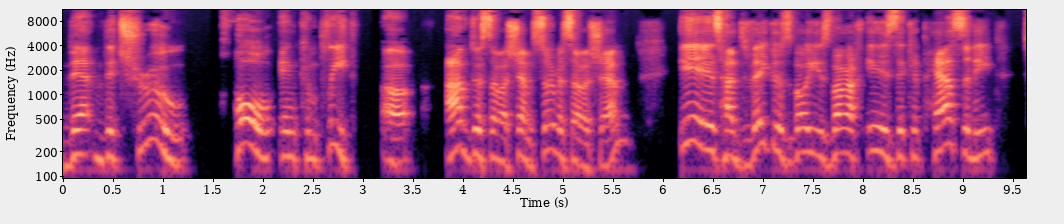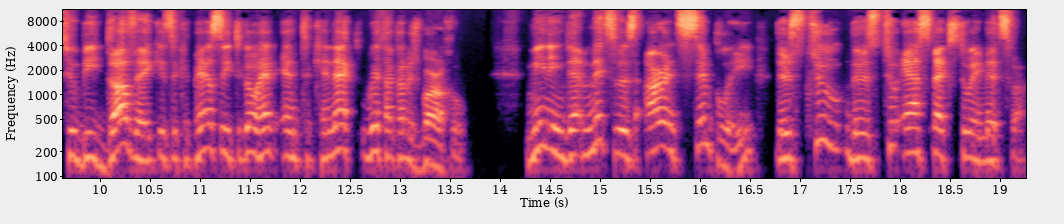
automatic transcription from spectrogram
that the true whole and complete uh, avdus of Hashem, service of Hashem, is hadvekus bo is the capacity to be davek, is the capacity to go ahead and to connect with Hakadosh Baruch Hu meaning that mitzvahs aren't simply there's two there's two aspects to a mitzvah.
